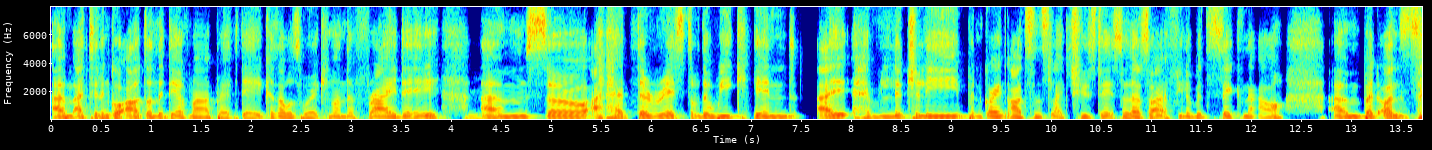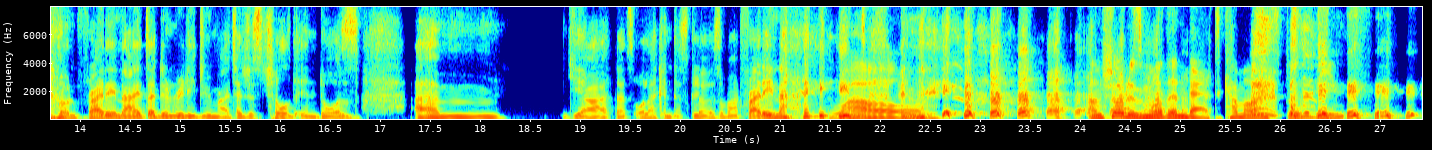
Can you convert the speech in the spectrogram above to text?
Um, I didn't go out on the day of my birthday because I was working on the Friday. Mm-hmm. Um, so I had the rest of the weekend. I have literally been going out since like Tuesday, so that's why I feel a bit sick now. Um, but on on Friday night, I didn't really do much. I just chilled indoors. Um, yeah, that's all I can disclose about Friday night. Wow. I'm sure there's more than that. Come on, spill the beans.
